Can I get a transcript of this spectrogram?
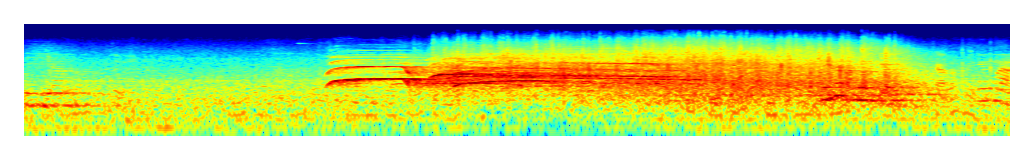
thì ờ, em rất là thương chị. Nhưng mà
